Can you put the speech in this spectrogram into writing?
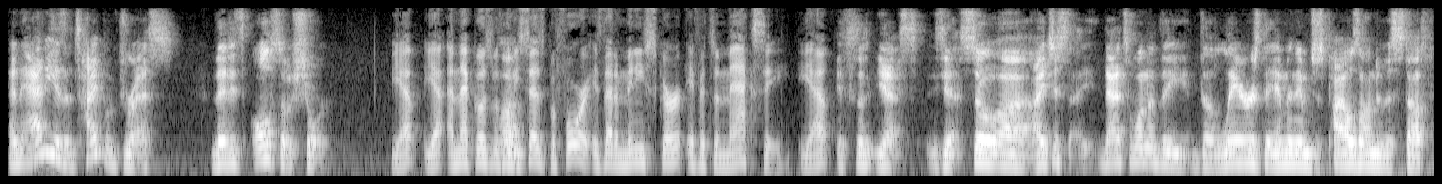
and addy is a type of dress that is also short. Yep, yeah, and that goes with what he says before. Is that a mini skirt if it's a maxi? Yep. It's the yes, yes. So uh, I just that's one of the the layers that Eminem just piles onto his stuff.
